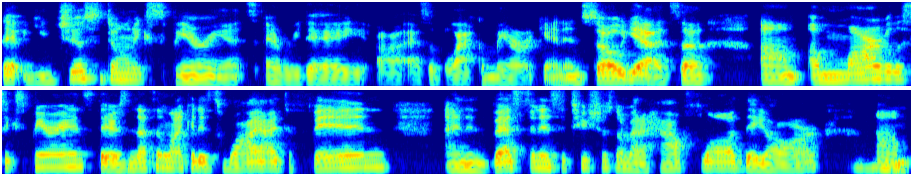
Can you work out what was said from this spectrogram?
that you just don't experience every day uh, as a Black American. And so, yeah, it's a um, a marvelous experience. There's nothing like it. It's why I defend and invest in institutions, no matter how flawed they are. Mm-hmm. Um,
